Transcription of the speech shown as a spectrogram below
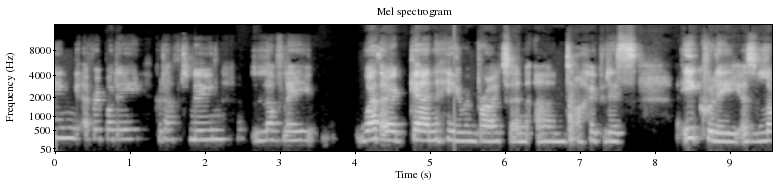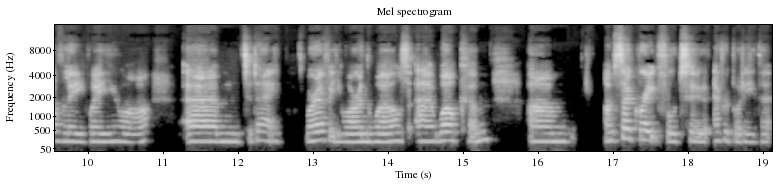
everybody. Good afternoon. Lovely weather again here in Brighton, and I hope it is equally as lovely where you are um, today, wherever you are in the world. Uh, welcome. Um, I'm so grateful to everybody that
